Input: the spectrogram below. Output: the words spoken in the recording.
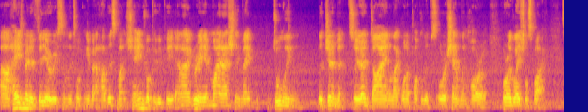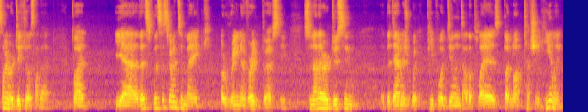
uh, Hayes made a video recently talking about how this might change World PvP, and I agree. It might actually make dueling legitimate, so you don't die in like one apocalypse or a shambling horror or a glacial spike. something ridiculous like that. But yeah, this this is going to make Arena very bursty. So now they're reducing the damage people are dealing to other players, but not touching healing.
